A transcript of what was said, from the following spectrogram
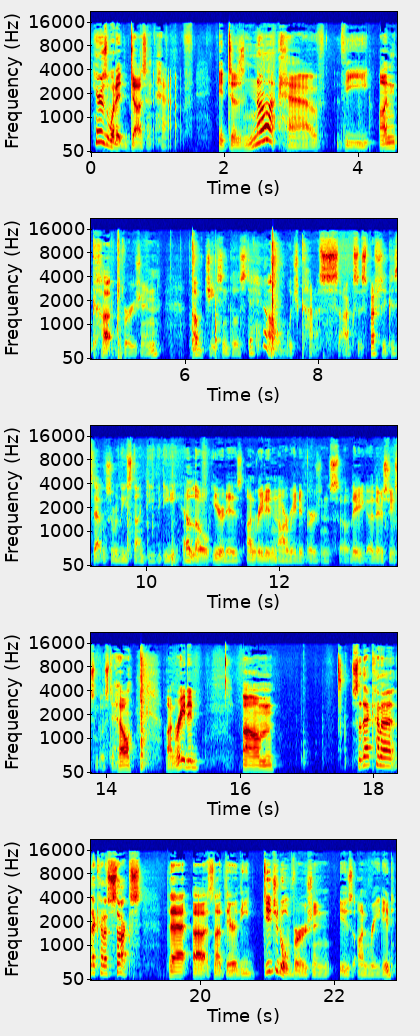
Here's what it doesn't have. It does not have the uncut version of Jason Goes to Hell, which kind of sucks, especially because that was released on DVD. Hello, here it is, unrated and R-rated versions. So there you go. There's Jason Goes to Hell, unrated. Um, so that kind of that kind of sucks that uh, it's not there. The digital version is unrated,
